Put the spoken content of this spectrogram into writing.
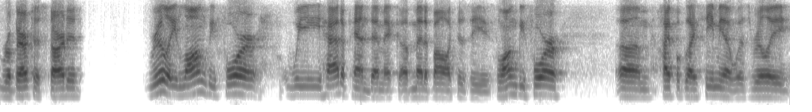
Roberta started really long before we had a pandemic of metabolic disease, long before um, hypoglycemia was really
